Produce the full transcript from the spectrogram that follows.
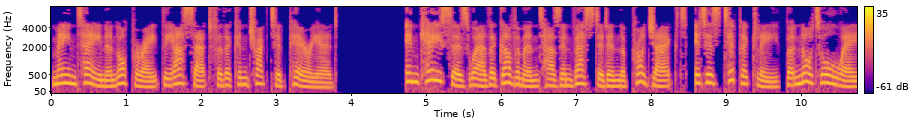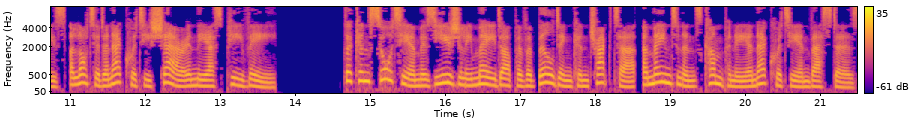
maintain and operate the asset for the contracted period. In cases where the government has invested in the project, it is typically but not always allotted an equity share in the SPV. The consortium is usually made up of a building contractor, a maintenance company and equity investors.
